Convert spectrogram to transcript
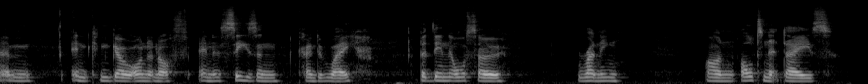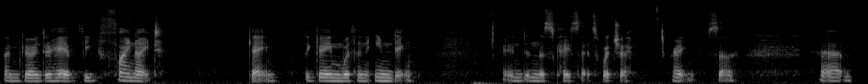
um, and can go on and off in a season kind of way, but then also running on alternate days I'm going to have the finite game, the game with an ending, and in this case that's Witcher, right, so um,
